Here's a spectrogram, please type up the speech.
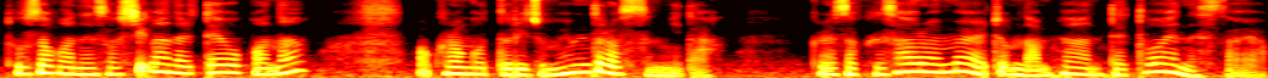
도서관에서 시간을 때우거나 어, 그런 것들이 좀 힘들었습니다. 그래서 그 서름을 좀 남편한테 토해냈어요.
